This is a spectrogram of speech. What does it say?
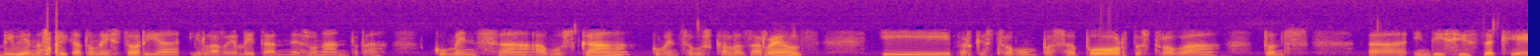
li havien explicat una història i la realitat n'és una altra. Comença a buscar, comença a buscar les arrels i perquè es troba un passaport, es troba doncs, eh, indicis de que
